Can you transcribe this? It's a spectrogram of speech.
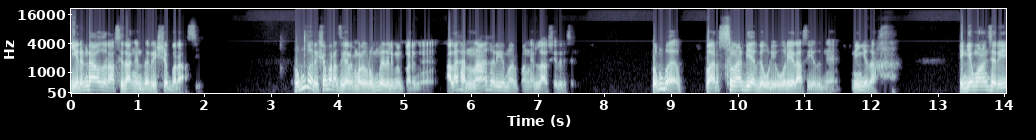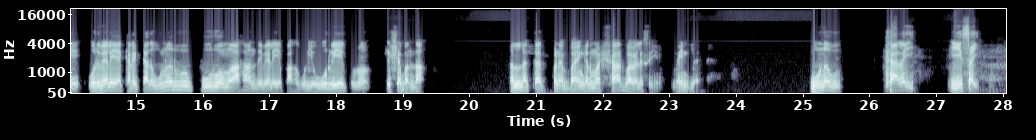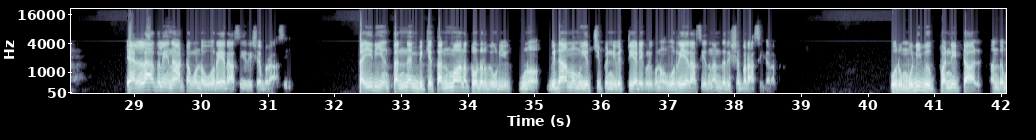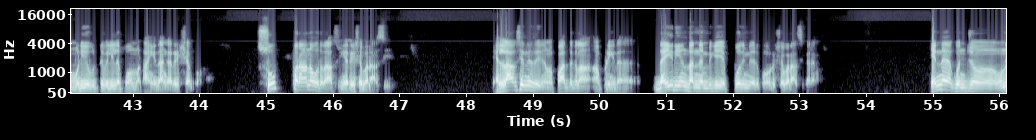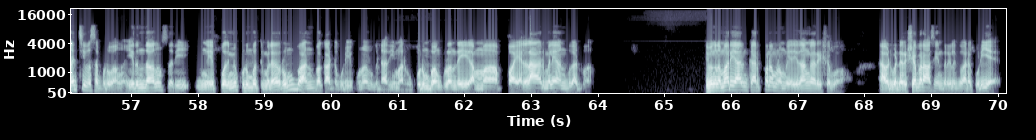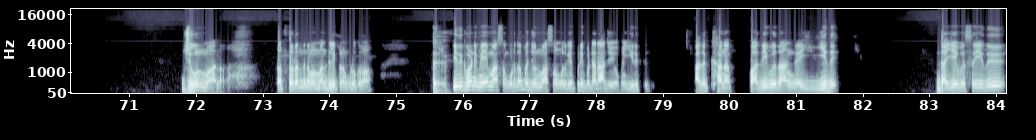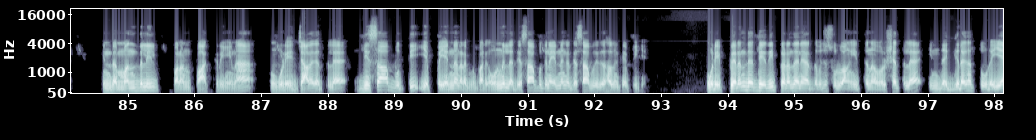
இரண்டாவது ராசி தாங்க இந்த ரிஷபராசி. ரொம்ப ரிஷபராசிக்காரங்க பாருங்க ரொம்ப இதுலயுமே பாருங்க. அழகா நாகரிகமா இருப்பாங்க எல்லா விஷயத்துலயும் சரி. ரொம்ப பர்சனாலிட்டியா இருக்கக்கூடிய ஒரே ராசி எதுங்க? நீங்க தான் எங்கே போனாலும் சரி ஒரு வேலையை கரெக்டா அதை உணர்வு பூர்வமாக அந்த வேலையை பார்க்கக்கூடிய ஒரே குணம் ரிஷபம் தான் நல்ல கற்பனை பயங்கரமா ஷார்ப்பா வேலை செய்யும் மைண்ட்ல உணவு கலை இசை எல்லாத்துலயும் நாட்டம் கொண்ட ஒரே ராசி ரிஷப ராசி. தைரியம் தன்னம்பிக்கை தன்மானத்தோடு இருக்கக்கூடிய குணம் விடாம முயற்சி பண்ணி வெற்றி அடையக்கூடிய குணம் ஒரே ராசி எதுனா அந்த ரிஷப ராசிக்காரன் ஒரு முடிவு பண்ணிட்டால் அந்த முடிவை விட்டு வெளியில போக மாட்டாங்க. இதாங்க ரிஷபம். சூப்பரான ஒரு ராசிங்க ரிஷப ராசி. எல்லா விஷயத்தையும் சரி நம்ம பார்த்துக்கலாம் அப்படிங்கிற தைரியம் தன்னம்பிக்கை எப்போதுமே இருக்கும் ரிஷபராசிக்காரங்க. என்ன கொஞ்சம் உணர்ச்சி வசப்படுவாங்க. இருந்தாலும் சரி இவங்க எப்போதுமே குடும்பத்து மேல ரொம்ப அன்பை காட்டக்கூடிய குணம் இவங்ககிட்ட அதிகமா இருக்கும். குடும்பம் குழந்தை அம்மா அப்பா எல்லாருமேலயும் அன்பு காட்டுவாங்க. இவங்கள மாதிரி யாரும் கற்பனை பண்ண முடியாது. இதாங்க ரிஷபம். அப்படிப்பட்ட ரிஷபராசி என்பவர்களுக்கு வரக்கூடிய ஜூன் மாதம். தொடர்ந்து நம்ம மந்திலி பலன் கொடுக்குறோம். இதுக்கு முன்னாடி மே மாசம் கொடுத்தப்ப ஜூன் மாசம் உங்களுக்கு எப்படிப்பட்ட ராஜயோகம் இருக்குது? அதுக்கான பதிவு தாங்க இது. தயவு செய்து இந்த மந்த்லி பலன் பாக்குறீங்கன்னா உங்களுடைய ஜாதகத்துல திசா புத்தி எப்ப என்ன நடக்கும் பாருங்க. ஒண்ணு இல்ல திசா புத்தினா என்னங்க திசா புத்தி திசா கேட்பீங்க. உங்களுடைய பிறந்த தேதி பிறந்த நேரத்தை வச்சு சொல்லுவாங்க. இத்தனை வருஷத்துல இந்த கிரகத்துடைய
